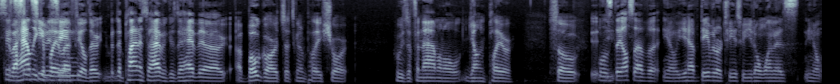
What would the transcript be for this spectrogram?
Since, but Hanley he can was play left in- field. They're, but the plan is to have him because they have uh, a Bogaerts that's going to play short, who's a phenomenal young player. So Well, they also have a you know you have David Ortiz who you don't want as you know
